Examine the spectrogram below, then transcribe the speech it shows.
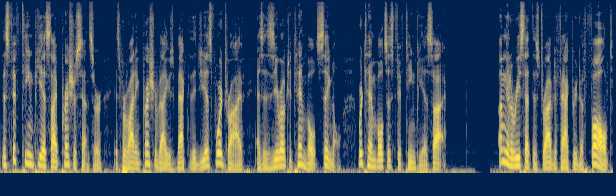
This 15 psi pressure sensor is providing pressure values back to the GS4 drive as a 0 to 10 volt signal, where 10 volts is 15 psi. I'm going to reset this drive to factory default,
